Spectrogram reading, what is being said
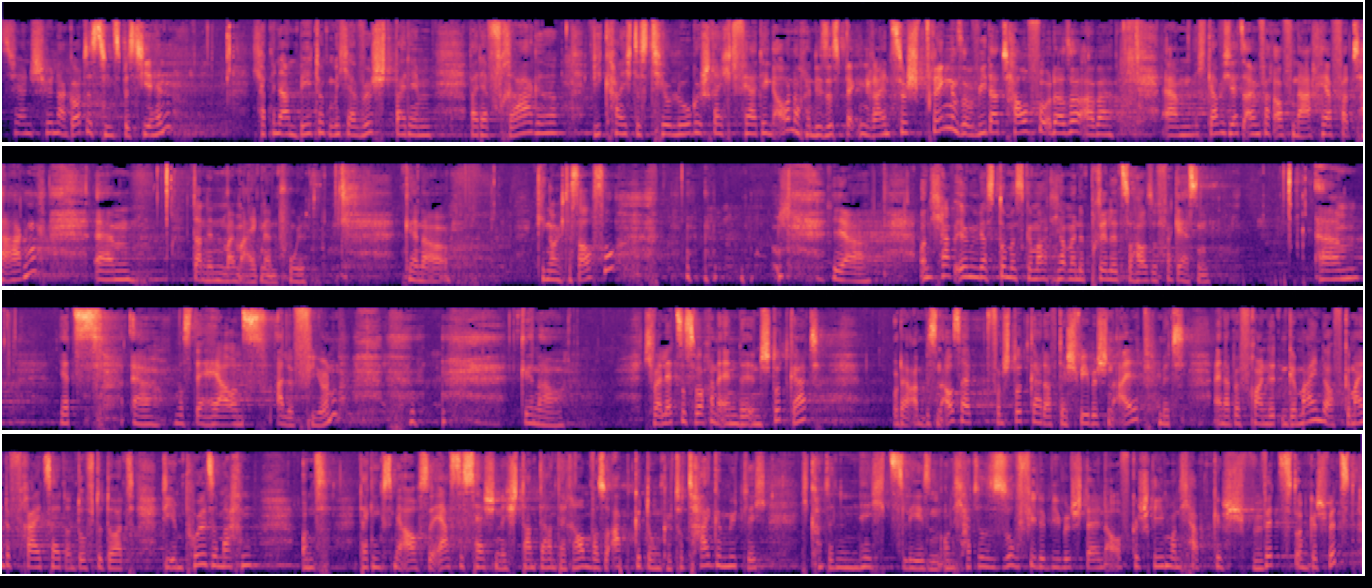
Was für ein schöner Gottesdienst bis hierhin. Ich habe in der Anbetung mich erwischt bei, dem, bei der Frage, wie kann ich das theologisch rechtfertigen, auch noch in dieses Becken reinzuspringen, so wieder Taufe oder so. Aber ähm, ich glaube, ich werde es einfach auf nachher vertagen, ähm, dann in meinem eigenen Pool. Genau. Ging euch das auch so? ja. Und ich habe irgendwie was Dummes gemacht. Ich habe meine Brille zu Hause vergessen. Ähm, Jetzt äh, muss der Herr uns alle führen. genau. Ich war letztes Wochenende in Stuttgart oder ein bisschen außerhalb von Stuttgart auf der Schwäbischen Alb mit einer befreundeten Gemeinde auf Gemeindefreizeit und durfte dort die Impulse machen. Und da ging es mir auch so, erste Session, ich stand da und der Raum war so abgedunkelt, total gemütlich. Ich konnte nichts lesen und ich hatte so viele Bibelstellen aufgeschrieben und ich habe geschwitzt und geschwitzt.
